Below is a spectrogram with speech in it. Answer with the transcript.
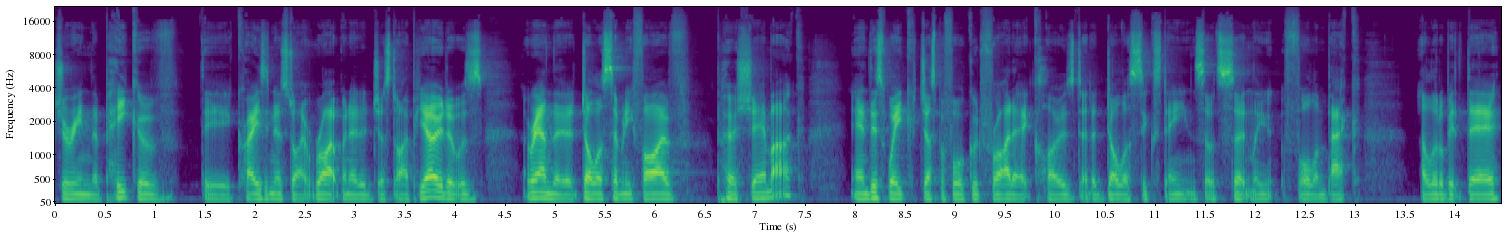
during the peak of the craziness, like right when it had just IPO'd, it was around the $1.75 per share mark. And this week, just before Good Friday, it closed at $1.16. So it's certainly fallen back a little bit there.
